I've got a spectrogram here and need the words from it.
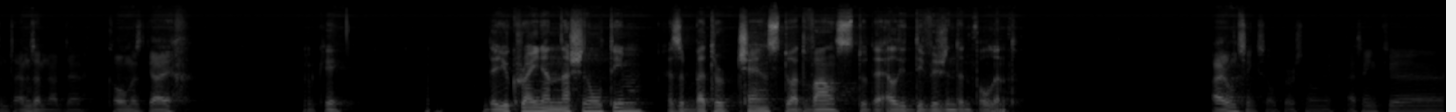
sometimes I'm not the calmest guy. Okay. The Ukrainian national team has a better chance to advance to the elite division than Poland. I don't think so personally. I think uh,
